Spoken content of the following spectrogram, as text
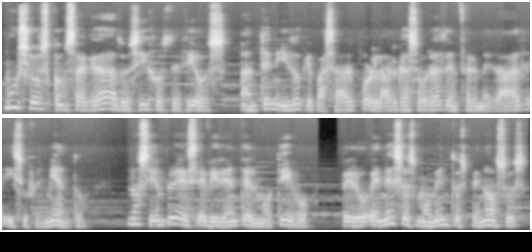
Muchos consagrados hijos de Dios han tenido que pasar por largas horas de enfermedad y sufrimiento. No siempre es evidente el motivo, pero en esos momentos penosos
